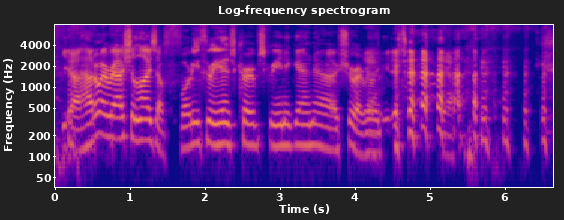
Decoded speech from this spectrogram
yeah, how do I rationalize a 43 inch curved screen again? Uh, sure, I really yeah. need it. yeah.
